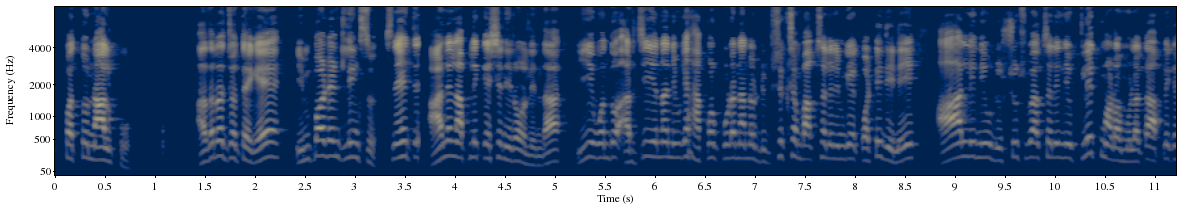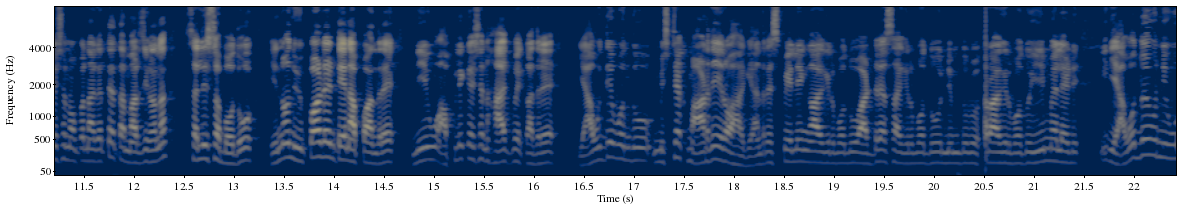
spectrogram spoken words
ಇಪ್ಪತ್ತು ನಾಲ್ಕು ಅದರ ಜೊತೆಗೆ ಇಂಪಾರ್ಟೆಂಟ್ ಲಿಂಕ್ಸ್ ಸ್ನೇಹಿತರೆ ಆನ್ಲೈನ್ ಅಪ್ಲಿಕೇಶನ್ ಇರೋದ್ರಿಂದ ಈ ಒಂದು ಅರ್ಜಿಯನ್ನು ನಿಮಗೆ ಹಾಕೊಂಡು ಕೂಡ ನಾನು ಡಿಸ್ಕ್ರಿಪ್ಷನ್ ಬಾಕ್ಸಲ್ಲಿ ನಿಮಗೆ ಕೊಟ್ಟಿದ್ದೀನಿ. ಅಲ್ಲಿ ನೀವು ಡಿಸ್ಕ್ರಿಪ್ಷನ್ ಬಾಕ್ಸಲ್ಲಿ ನೀವು ಕ್ಲಿಕ್ ಮಾಡೋ ಮೂಲಕ ಅಪ್ಲಿಕೇಶನ್ ಓಪನ್ ಆಗುತ್ತೆ, ತಮ್ಮ ಅರ್ಜಿಗಳನ್ನ ಸಲ್ಲಿಸಬಹುದು. ಇನ್ನೊಂದು ಇಂಪಾರ್ಟೆಂಟ್ ಏನಪ್ಪ ಅಂದರೆ ನೀವು ಅಪ್ಲಿಕೇಶನ್ ಹಾಕಬೇಕಾದ್ರೆ ಯಾವುದೇ ಒಂದು ಮಿಸ್ಟೇಕ್ ಮಾಡದೇ ಇರೋ ಹಾಗೆ, ಅಂದರೆ ಸ್ಪೆಲ್ಲಿಂಗ್ ಆಗಿರ್ಬೋದು ಅಡ್ರೆಸ್ ಆಗಿರ್ಬೋದು ನಿಮ್ಮದು ಆಗಿರ್ಬೋದು ಇಮೇಲ್ ಐ ಡಿ ಇದು ಯಾವುದೂ ನೀವು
